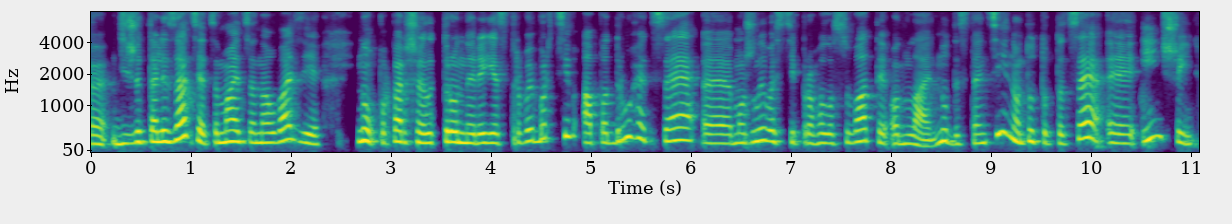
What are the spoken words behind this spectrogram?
Е, Діджиталізація це мається на увазі. Ну, по-перше, електронний реєстр виборців. А по-друге, це е, можливості проголосувати онлайн, ну дистанційно. Ну, тобто, це е, інший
